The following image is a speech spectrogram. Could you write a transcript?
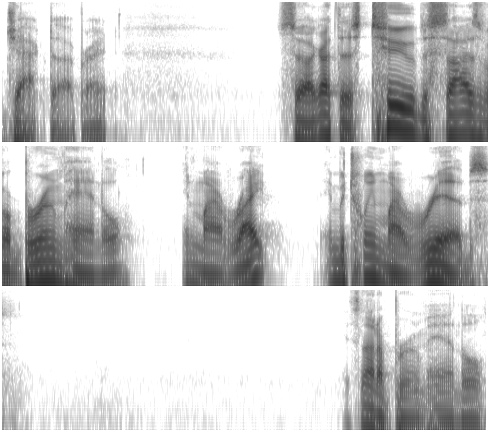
jacked up, right? So I got this tube the size of a broom handle, in my right, in between my ribs. It's not a broom handle.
